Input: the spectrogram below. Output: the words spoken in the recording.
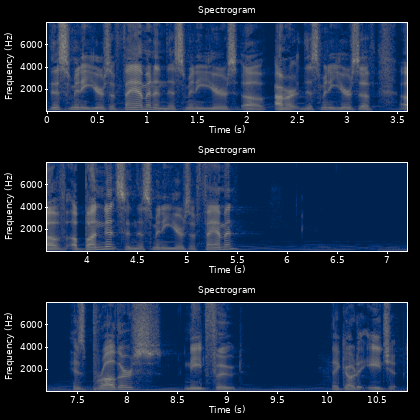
this many years of famine and this many years of, or this many years of, of abundance and this many years of famine. His brothers need food. They go to Egypt,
